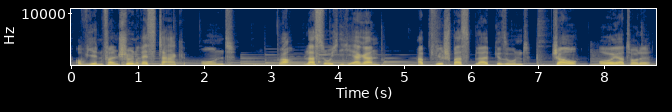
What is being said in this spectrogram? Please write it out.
Auf jeden Fall einen schönen Resttag und ja, lasst euch nicht ärgern. Habt viel Spaß, bleibt gesund. Ciao, euer Tolle.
